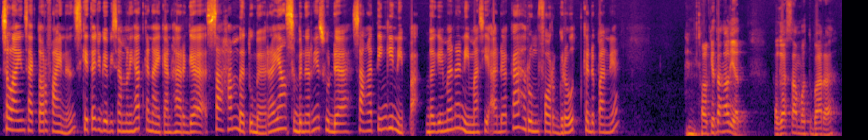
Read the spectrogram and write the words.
Selain sektor finance, kita juga bisa melihat kenaikan harga saham batubara yang sebenarnya sudah sangat tinggi nih Pak. Bagaimana nih, masih adakah room for growth ke depannya? Kalau kita ngelihat harga saham batubara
